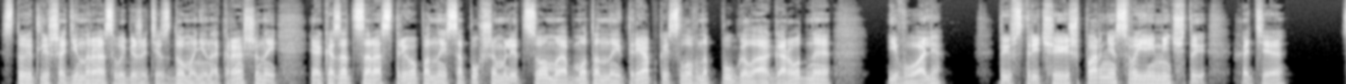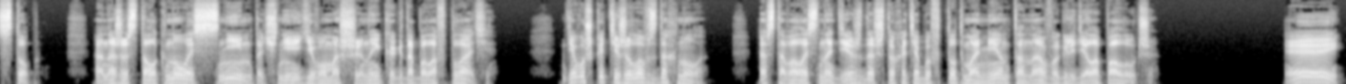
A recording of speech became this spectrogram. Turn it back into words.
Стоит лишь один раз выбежать из дома ненакрашенной и оказаться растрепанной, с опухшим лицом и обмотанной тряпкой, словно пугало огородное, и вуаля. Ты встречаешь парня своей мечты, хотя... Стоп. Она же столкнулась с ним, точнее его машиной, когда была в платье. Девушка тяжело вздохнула. Оставалась надежда, что хотя бы в тот момент она выглядела получше. «Эй!»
